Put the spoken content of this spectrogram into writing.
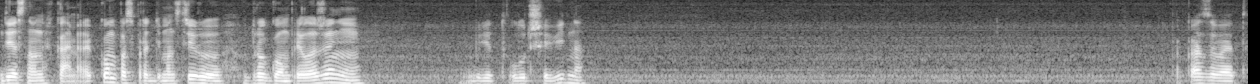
две основных камеры. Компас продемонстрирую в другом приложении. Будет лучше видно. Показывает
